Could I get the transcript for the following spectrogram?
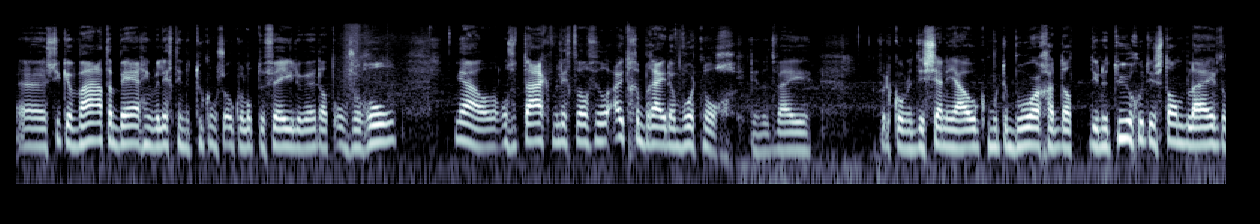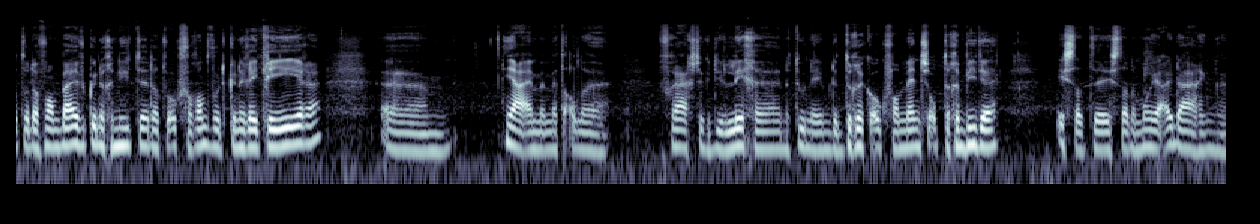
een stukje waterberging wellicht in de toekomst ook wel op de Veluwe. Dat onze rol, ja, onze taak wellicht wel veel uitgebreider wordt nog. Ik denk dat wij voor de komende decennia ook moeten borgen dat die natuur goed in stand blijft. Dat we daarvan blijven kunnen genieten. Dat we ook verantwoord kunnen recreëren. Ehm, ja, en met- alle vraagstukken die er liggen en de toenemende druk ook van mensen op de gebieden, is dat, eh, is dat een mooie uitdaging eh,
